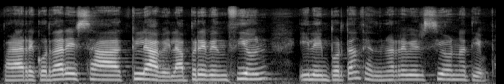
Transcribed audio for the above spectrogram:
para recordar esa clave, la prevención y la importancia de una reversión a tiempo.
